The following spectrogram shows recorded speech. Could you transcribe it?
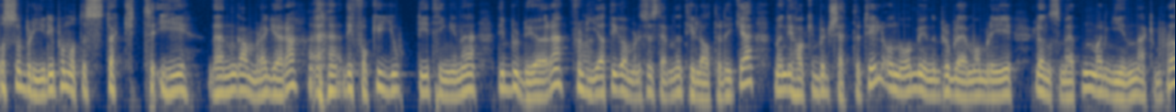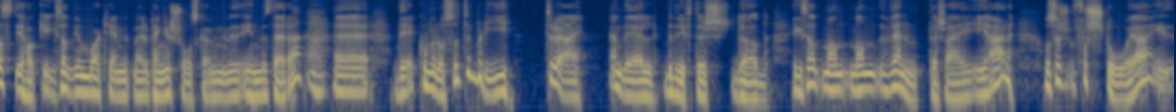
Og så blir de på en måte støkt i den gamle gørra. De får ikke gjort de tingene de burde gjøre, fordi at de gamle systemene tillater det ikke. Men de har ikke budsjetter til, og nå begynner problemet å bli lønnsomheten. Marginen er ikke på plass. De har ikke, ikke sant? Vi må bare tjene litt mer penger, så skal vi investere. Eh, det kommer også til å bli, tror jeg, en del bedrifters død. Man, man, venter seg i hjel. Og så forstår jeg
